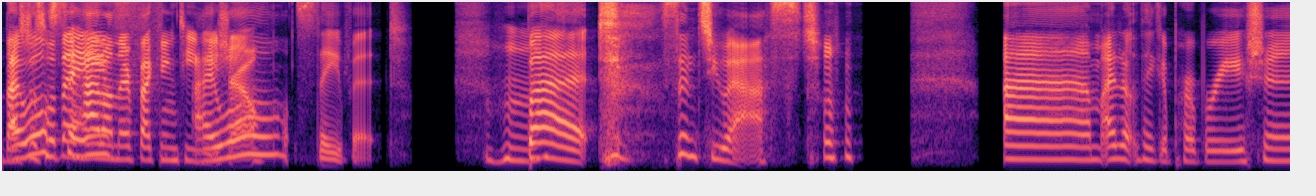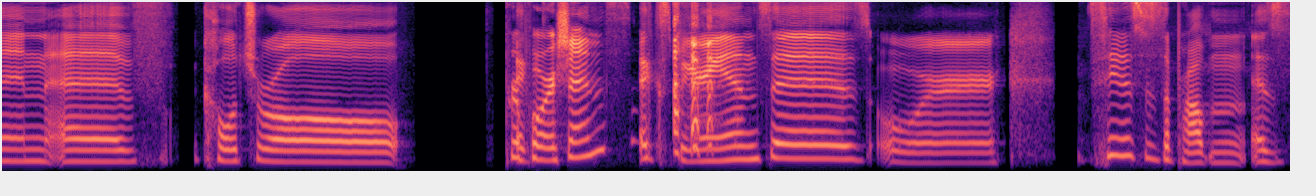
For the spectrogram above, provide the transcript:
that's just what they had on their fucking TV I show. will save it. Mhm. But since you asked, um, I don't think appropriation of cultural proportions. experiences or see this is the problem is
